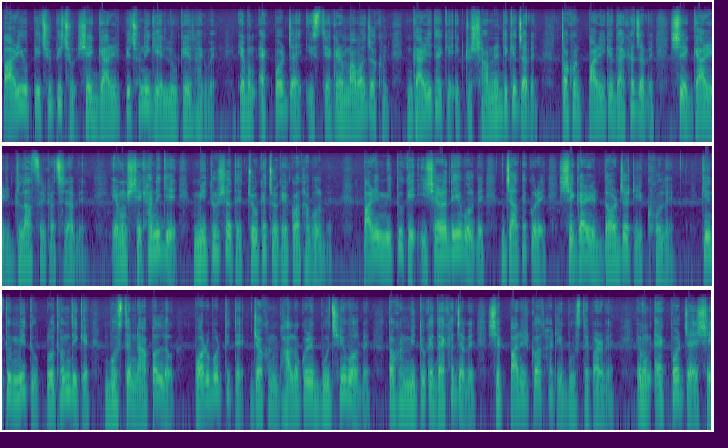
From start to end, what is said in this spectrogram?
পাড়িও পিছু পিছু সেই গাড়ির পিছনে গিয়ে লুকিয়ে থাকবে। এবং এক পর্যায়ে ইস্তিয়াকের মামা যখন গাড়ি থেকে একটু সামনের দিকে যাবে, তখন পারিকে দেখা যাবে সে গাড়ির গ্লাসের কাছে যাবে এবং সেখানে গিয়ে মিতুর সাথে চোখে চোখে কথা বলবে। পারি মিতুকে ইশারা দিয়ে বলবে যাতে করে সে গাড়ির দরজাটি খোলে। কিন্তু মিতু প্রথম দিকে বুঝতে না পারলেও পরবর্তীতে যখন ভালো করে বুঝিয়ে বলবে, তখন মিতুকে দেখা যাবে সে পারির কথাটি বুঝতে পারবে এবং এক পর্যায়ে সে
